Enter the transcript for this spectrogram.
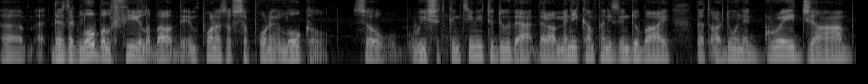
Uh, there's a global feel about the importance of supporting local So we should continue to do that. There are many companies in Dubai that are doing a great job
